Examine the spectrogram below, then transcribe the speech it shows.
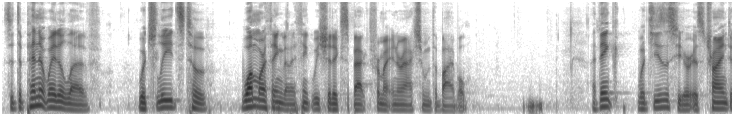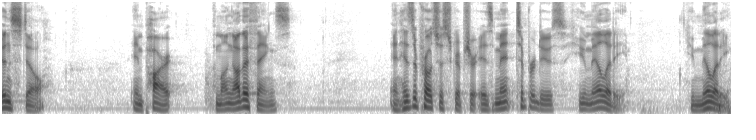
It's a dependent way to live, which leads to one more thing that I think we should expect from our interaction with the Bible. I think what Jesus here is trying to instill, in part, among other things, and his approach to Scripture is meant to produce humility. Humility.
